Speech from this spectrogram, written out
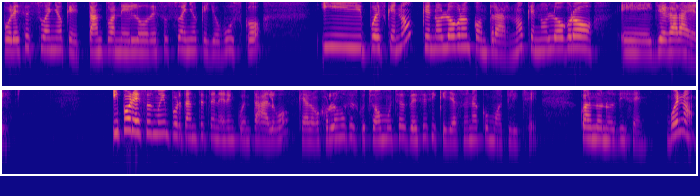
por ese sueño que tanto anhelo, de esos sueños que yo busco y pues que no, que no logro encontrar, ¿no? Que no logro eh, llegar a él. Y por eso es muy importante tener en cuenta algo que a lo mejor lo hemos escuchado muchas veces y que ya suena como a cliché, cuando nos dicen, bueno,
